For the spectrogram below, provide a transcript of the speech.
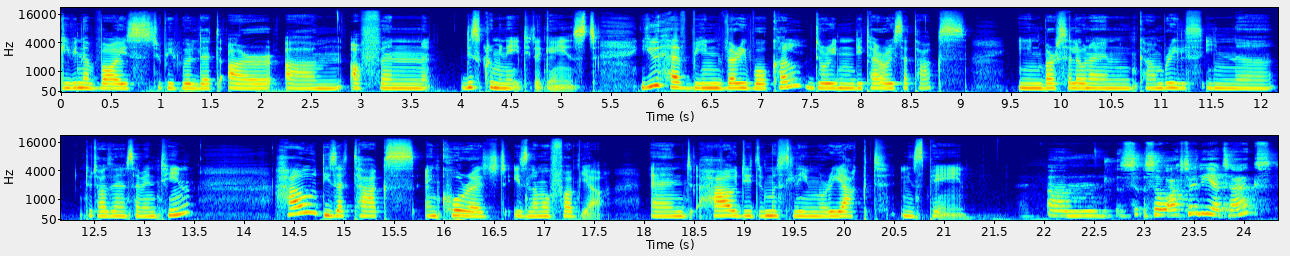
giving a voice to people that are um, often discriminated against. You have been very vocal during the terrorist attacks in Barcelona and Cambrils in uh, 2017. How these attacks encouraged Islamophobia and how did Muslims react in Spain? Um, so, so, after the attacks,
